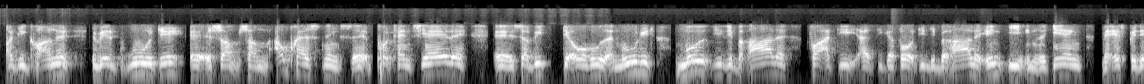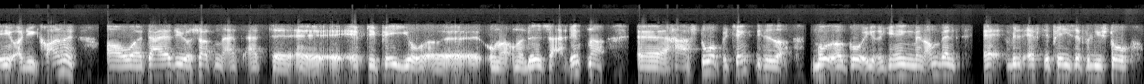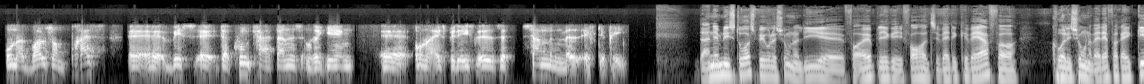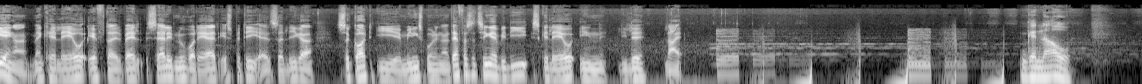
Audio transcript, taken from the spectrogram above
og de grønne vil bruge det øh, som, som afpresningspotentiale, øh, så vidt det overhovedet er muligt, mod de liberale, for at de, at de kan få de liberale ind i en regering med SPD og de grønne, og øh, der er det jo sådan, at, at øh, FDP jo øh, under, under ledelse af Lindner øh, har store betænkeligheder mod at gå i regeringen, men omvendt øh, vil FDP selvfølgelig stå under et voldsomt pres, øh, hvis øh, der kun kan dannes en regering øh, under SPD's ledelse sammen med FDP. Der er nemlig store spekulationer lige øh, for øjeblikket i forhold til, hvad det kan være for koalitioner, hvad det er for regeringer, man kan lave efter et valg, særligt nu, hvor det er, at SPD altså ligger så godt i øh, meningsmålingerne. Derfor så tænker jeg, at vi lige skal lave en lille leg. Genau.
